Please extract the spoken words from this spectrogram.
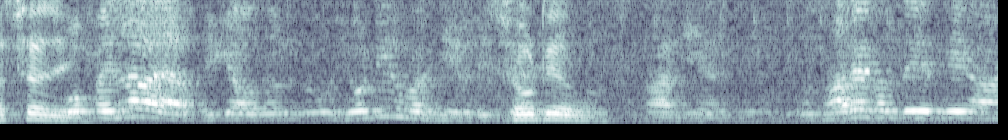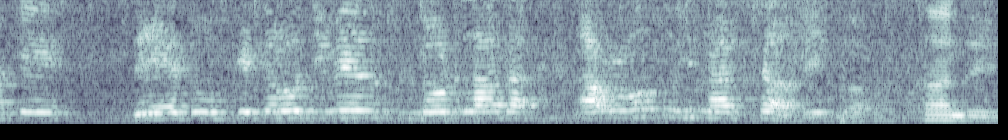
ਅੱਛਾ ਜੀ। ਉਹ ਪਹਿਲਾਂ ਆਇਆ ਸੀਗਾ ਉਦੋਂ ਉਹ ਛੋਟੀ ਉਮਰ ਸੀ ਉਹਦੀ। ਛੋਟੀ ਉਮਰ। ਹਾਂਜੀ ਹਾਂਜੀ। ਉਹ ਸਾਰੇ ਬੰਦੇ ਇੱਥੇ ਆ ਕੇ ਦੇਖ ਦੂਖ ਕੇ ਚਲੋ ਜਿਵੇਂ ਲੋਟ ਲੱਗਦਾ ਆਹ ਉਹ ਤੁਸੀਂ ਨਕਸ਼ਾ ਦੇਖ ਲਓ। ਹਾਂਜੀ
